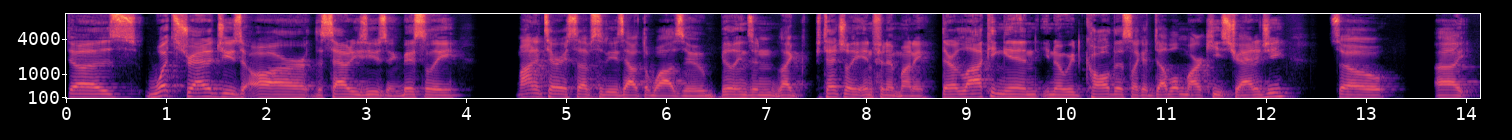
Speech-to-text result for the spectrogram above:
does what strategies are the Saudis using? Basically, monetary subsidies out the wazoo, billions and like potentially infinite money. They're locking in, you know, we'd call this like a double marquee strategy. So uh,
